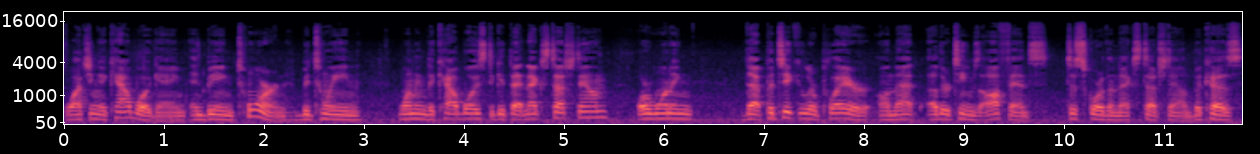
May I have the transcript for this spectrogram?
watching a Cowboy game and being torn between wanting the Cowboys to get that next touchdown or wanting that particular player on that other team's offense to score the next touchdown because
